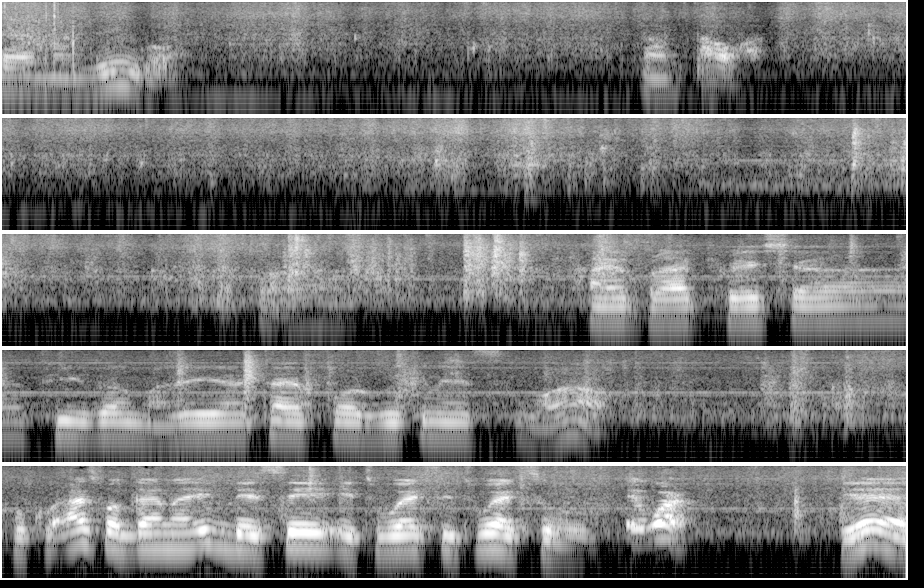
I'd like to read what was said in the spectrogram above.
Yeah, mandingo. manpower. Uh, high blood pressure, fever, malaria, typhoid, weakness. Wow. Okay, as for Ghana, if they say it works, it works. So, It works. yeah,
